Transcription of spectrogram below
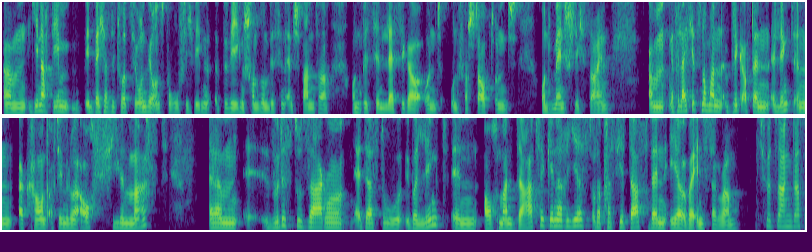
ähm, je nachdem, in welcher Situation wir uns beruflich wegen, bewegen, schon so ein bisschen entspannter und ein bisschen lässiger und unverstaubt und und menschlich sein. Ähm, vielleicht jetzt nochmal ein Blick auf deinen LinkedIn-Account, auf dem du ja auch viel machst. Ähm, würdest du sagen, dass du über LinkedIn auch Mandate generierst oder passiert das, wenn eher über Instagram? Ich würde sagen, das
